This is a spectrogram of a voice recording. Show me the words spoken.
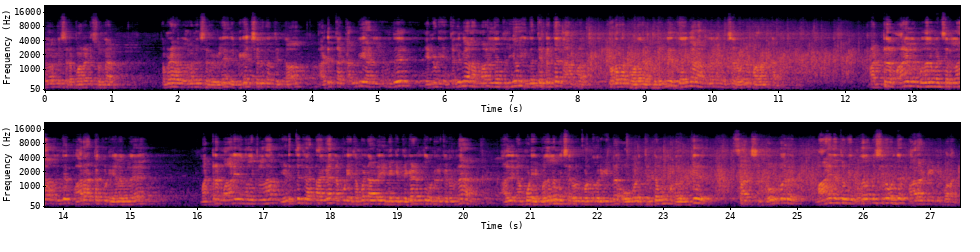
முதலமைச்சரை பாராட்டி சொன்னார். தமிழ்நாடு முதலமைச்சர் அவர்களே இது மிகச்சிறந்த திட்டம். அடுத்த கல்வியாண்டிலிருந்து என்னுடைய தெலுங்கானா மாநிலத்திலையும் இந்த திட்டத்தை நான் தொடர போறேன் அப்படின்னு தெலுங்கானா முதலமைச்சர் அவர்கள் பாராட்டாங்க மற்ற மாநில முதலமைச்சர்லாம் வந்து பாராட்டக்கூடிய அளவில் மற்ற மாநிலங்களுக்கெல்லாம் எடுத்துக்காட்டாக நம்முடைய தமிழ்நாடு இன்னைக்கு திகழ்ந்து கொண்டிருக்கிறதுனா அது நம்முடைய முதலமைச்சர் அவர் கொண்டு வருகின்ற ஒவ்வொரு திட்டமும் அதற்கு சாட்சி. ஒவ்வொரு மாநிலத்துடைய முதலமைச்சரும் வந்து பாராட்டிக்கிட்டு போறாங்க.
